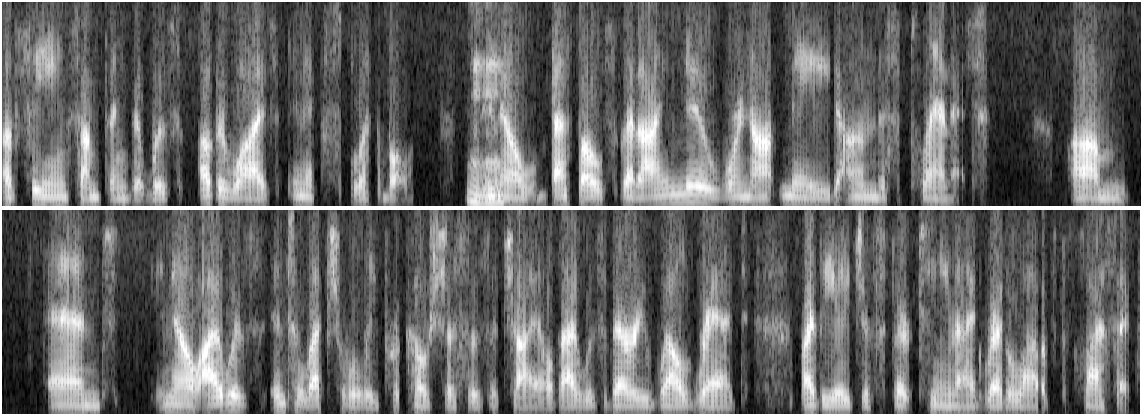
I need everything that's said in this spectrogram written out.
of seeing something that was otherwise inexplicable. Mm-hmm. You know, vessels that I knew were not made on this planet. Um, and, you know, I was intellectually precocious as a child. I was very well read by the age of 13, I'd read a lot of the classics.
